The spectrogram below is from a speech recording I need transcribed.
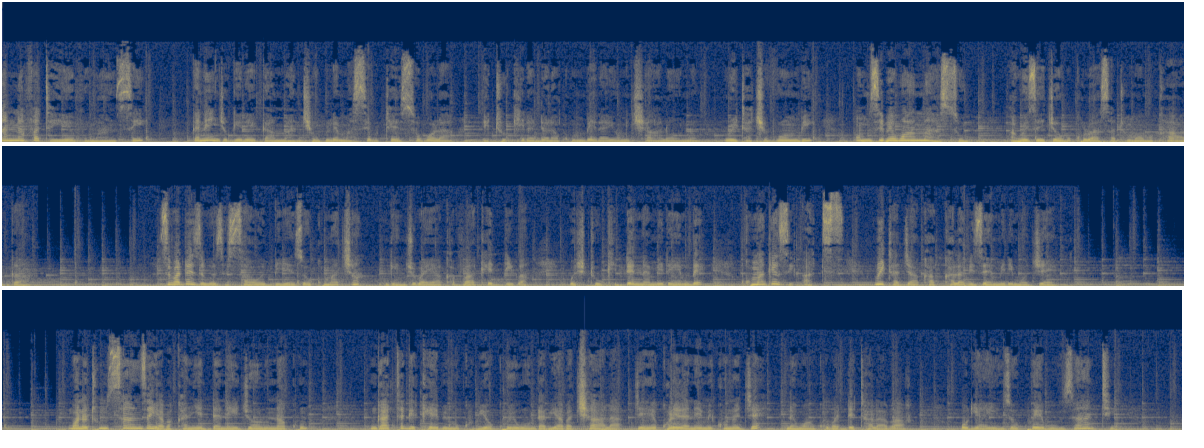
tannafa teyeevuma nsi nga n'enjogera egamba nti obulema si buteesobola etuukira ddala ku mbeera y'omukyalo ono. Rita kivumbi omuzibe w'amaaso aweza egy'obukulu 36 zibadde ziweza essaawa ebbiri ez'okumakya ng'enjuba yakavaako eddiba. Bwe tutuukidde namirembe ku magezi arts rita gyakakkalabiza emirimu gye. Wano tumusanze yabakanya edda n'egy'olunaku ng'ategeka ebimu ku by'okwewunda by'abakyala gye yeekolera n'emikono gye newankubadde talaba. Oli ayinza okwebuuza nti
